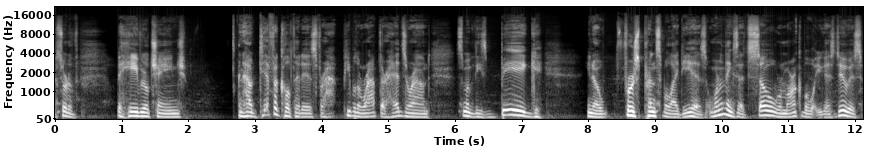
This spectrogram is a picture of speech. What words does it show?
sort of behavioral change and how difficult it is for people to wrap their heads around some of these big, you know, first principle ideas. One of the things that's so remarkable what you guys do is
